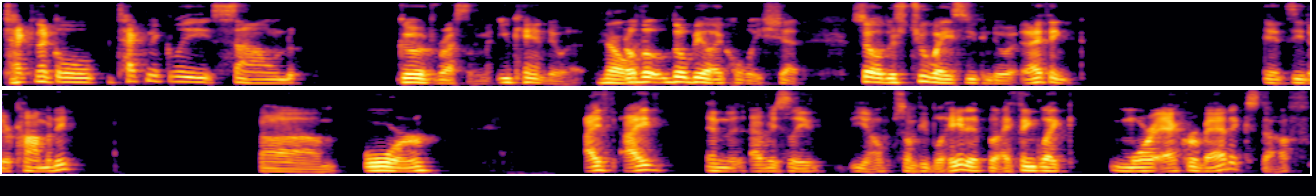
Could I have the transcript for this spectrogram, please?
technical technically sound good wrestling match. You can't do it. No, Or they'll, they'll be like, holy shit. So there's two ways you can do it. And I think it's either comedy um, or I, I, and obviously, you know, some people hate it, but I think like more acrobatic stuff,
